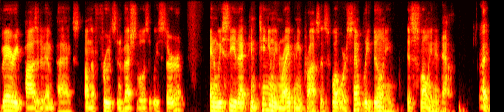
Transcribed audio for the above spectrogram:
very positive impacts on the fruits and vegetables that we serve. And we see that continuing ripening process. What we're simply doing is slowing it down. Right.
